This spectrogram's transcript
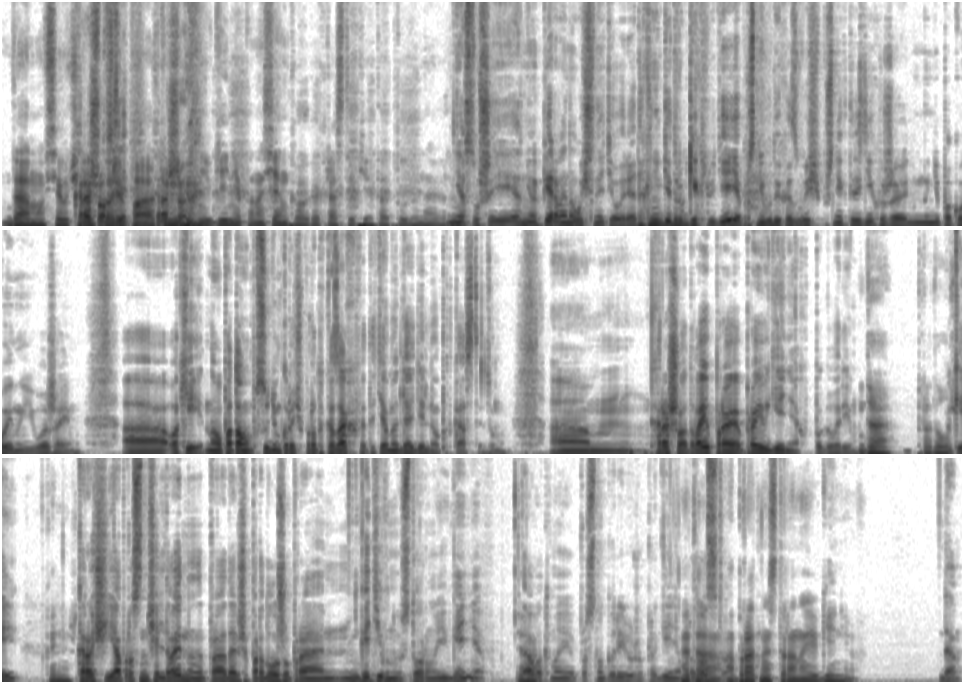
Да, мы все учили Хорошо, историю след- по хорошо. книгам Евгения Панасенкова, как раз-таки это оттуда, наверное. Не, слушай, у него первая научная теория, это книги других людей, я просто не буду их озвучивать, потому что некоторые из них уже ну, непокойны и уважаемы. А, окей, но потом обсудим, короче, про казахов, это тема для отдельного подкаста, я думаю. Ам, хорошо, давай про, про Евгения поговорим. Да, продолжим. Окей? Конечно. Короче, я просто вначале, давай наверное, про, дальше продолжу про негативную сторону Евгения. Да, вот мы просто ну, говорили уже про гения Это обратная сторона Евгения. Да.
